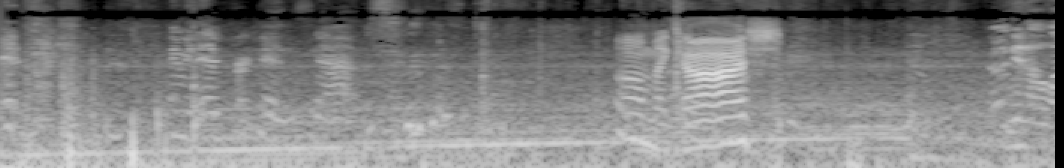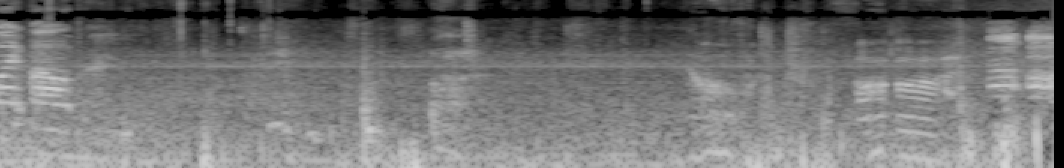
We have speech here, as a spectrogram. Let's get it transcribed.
It, I mean, it freaking snaps. Oh my gosh. Go get a wipe out. Uh-uh. Uh-uh.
